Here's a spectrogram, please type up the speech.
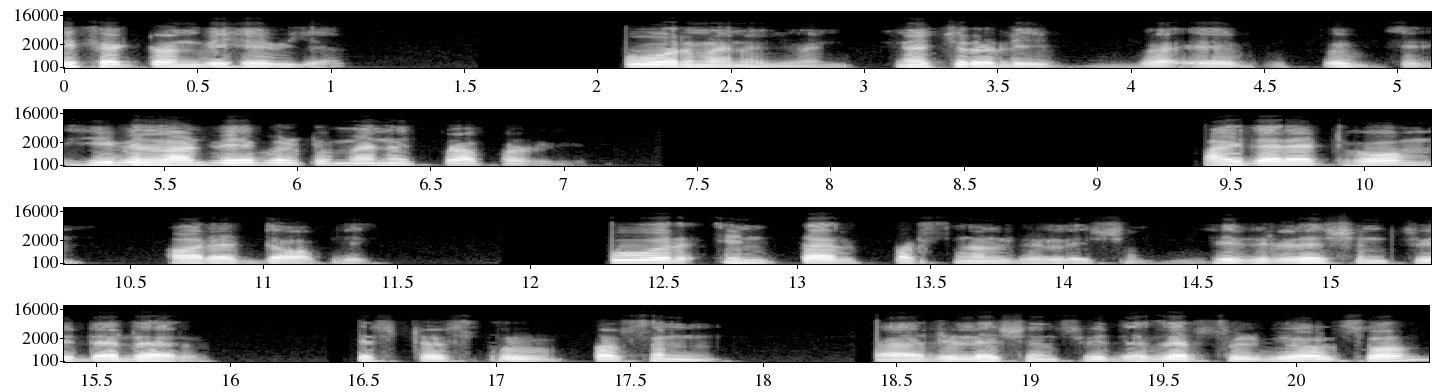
effect on behavior poor management. Naturally, he will not be able to manage properly, either at home or at the office. Poor interpersonal relation. His relations with other, stressful person, uh, relations with others will be also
